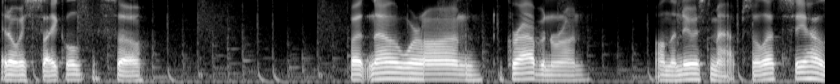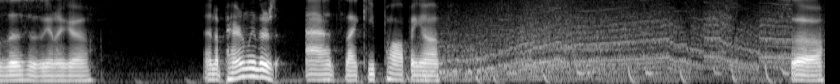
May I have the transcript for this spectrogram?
It always cycles, so. But now we're on grab and run on the newest map, so let's see how this is gonna go. And apparently there's ads that keep popping up. So.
